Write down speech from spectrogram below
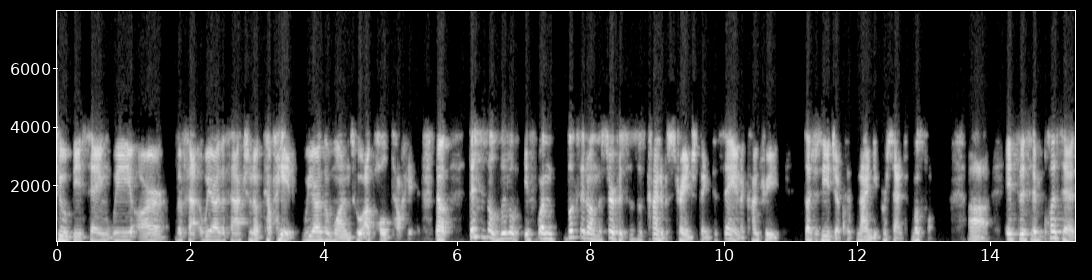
to be saying we are the fa- we are the faction of Tawheed, we are the ones who uphold Tawheed. Now, this is a little, if one looks at it on the surface, this is kind of a strange thing to say in a country such as Egypt that's 90% Muslim. Uh, it's this implicit,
